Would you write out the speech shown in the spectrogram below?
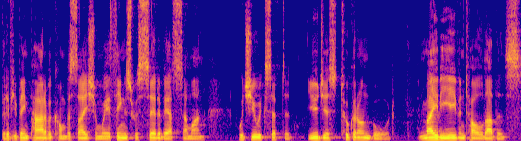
But if you've been part of a conversation where things were said about someone which you accepted, you just took it on board, and maybe even told others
